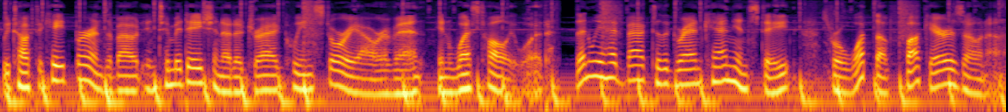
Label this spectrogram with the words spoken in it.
we talked to Kate Burns about intimidation at a drag queen story hour event in West Hollywood. Then we head back to the Grand Canyon State for What the Fuck Arizona.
